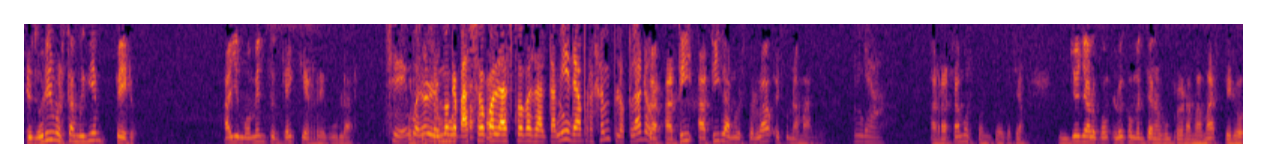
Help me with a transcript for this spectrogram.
el turismo está muy bien, pero hay un momento en que hay que regular. Sí, bueno, lo mismo que pasó a- con las cuevas de Altamira, por ejemplo, claro. Claro, a ti, a ti a nuestro lado es una madre. Ya. Arrasamos con todo. O sea, yo ya lo, lo he comentado en algún programa más, pero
